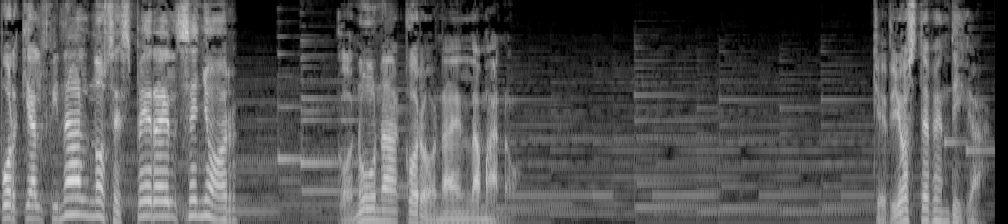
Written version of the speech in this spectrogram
porque al final nos espera el Señor con una corona en la mano. Que Dios te bendiga.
